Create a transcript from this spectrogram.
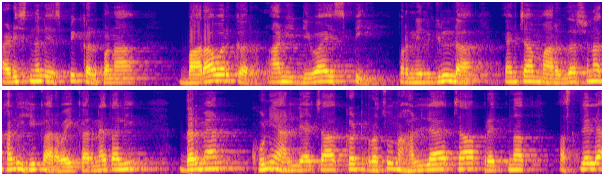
additional S P Kalpana Barawarkar आणि D Y S P Pranil Gilda यांच्या मार्गदर्शनाखाली ही कारवाई करण्यात आली. दरम्यान खुनी हल्ल्याचा कट रचून हल्ल्याच्या प्रयत्नात असलेल्या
